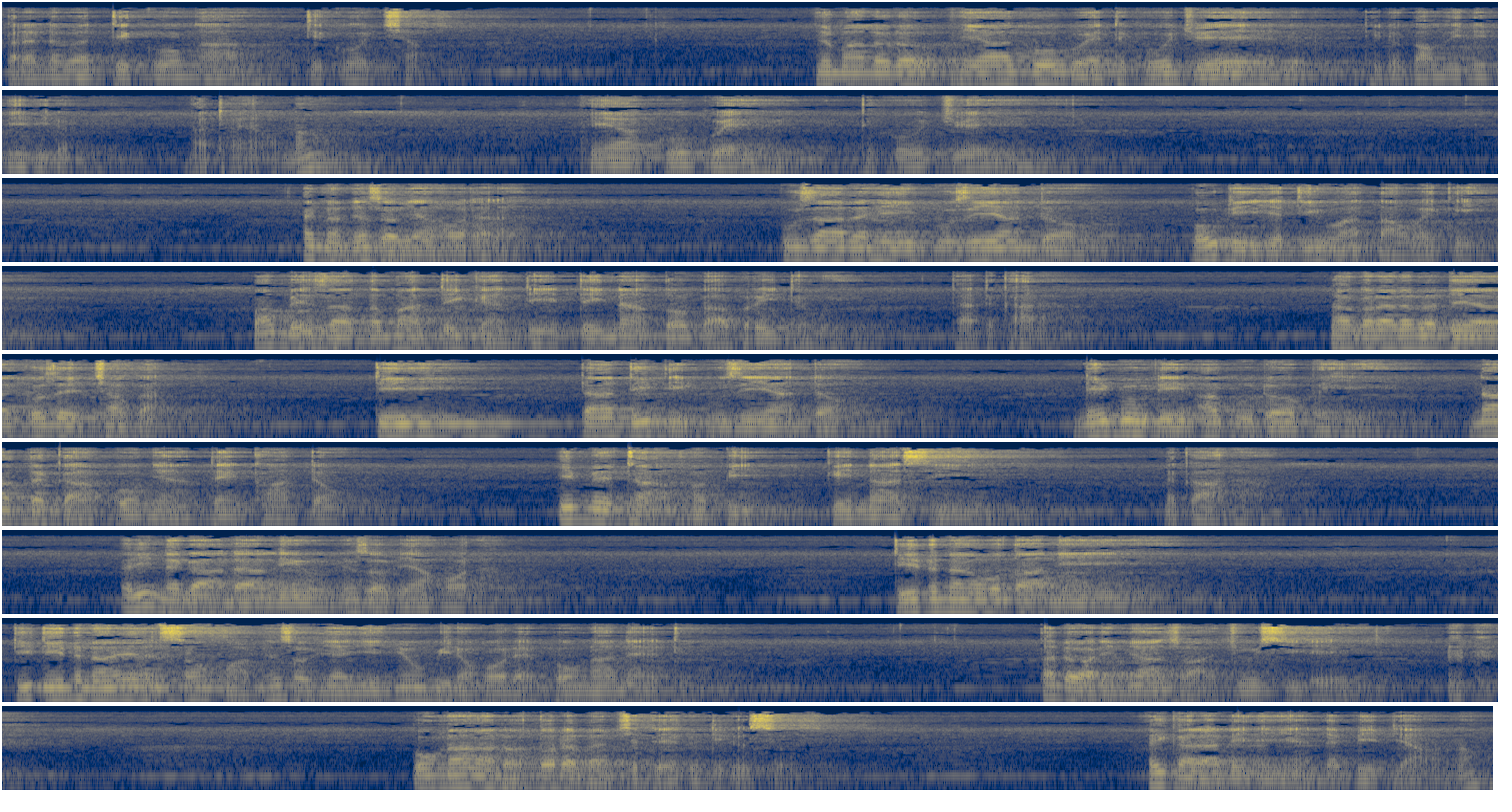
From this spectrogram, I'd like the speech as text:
ကာရဏဘတ်195 196မြန်မာလိုတော့ဘုရားကိုယ်ွယ်တကိုးကျွဲလို့ဒီလိုကောင်းစီလေးပြီးပြီးတော့မှတ်ထားရအောင်နော် ဘုရားကိုယ်ွယ်တကိုးကျွဲအဲ့မှာမြတ်စွာဘုရားဟောထားတာပူဇာရဟိပူဇယတော်ဗုဒ္ဓယတိဝတာဝကိပပိဇာသမတိတ်ကံတေတိဏသောကပရိတဝေဒါတကားနောက်ကရဏဘ196ကတိတာတိတိပူဇယတော်နေဗုဒ္ဓေအကုတော်ဘယေနတကပုံညာသင်္ခါတုံ ဣမေထမပိကေနစီနဂါတာအဲ့ဒီနဂါတာလေးကိုမြတ်စွာဘုရားဟောတာဒေသနာဝတ္တနီဒီဒေသနာရဲ့အဆုံးမှာမြတ်စွာဘုရားရည်ညွှန်းပြီးတော့ဟောတဲ့ပုံနာနဲ့အတူတတ္တဝါတွေများစွာအကျိုးရှိတယ်ပုံနာကတော့သောတပန်ဖြစ်တယ်လို့ဒီလိုဆိုအဲ့ကာရလေးအရင်လည်းပြပြအောင်နော်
